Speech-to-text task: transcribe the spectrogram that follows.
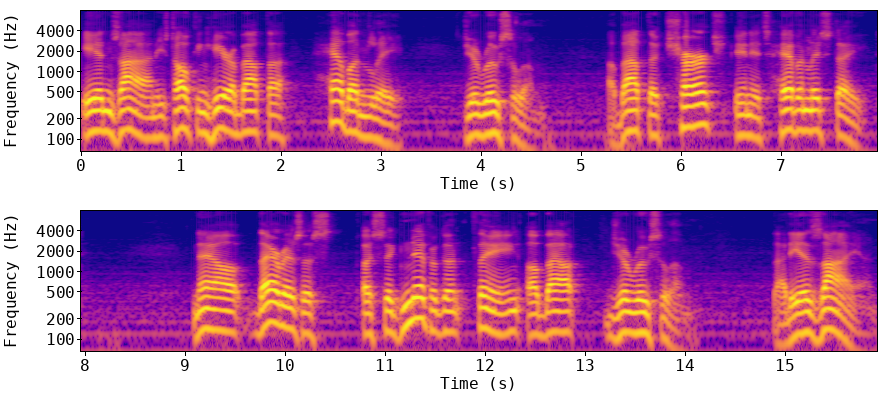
in Zion. He's talking here about the heavenly Jerusalem, about the church in its heavenly state. Now, there is a, a significant thing about Jerusalem, that is Zion.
